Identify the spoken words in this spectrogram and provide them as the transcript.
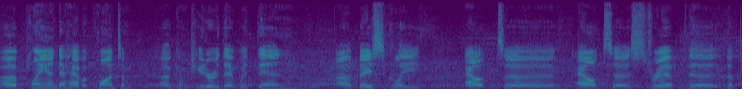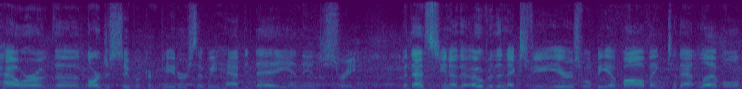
uh, plan to have a quantum uh, computer that would then uh, basically out uh, outstrip the the power of the largest supercomputers that we have today in the industry. But that's you know the, over the next few years we'll be evolving to that level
